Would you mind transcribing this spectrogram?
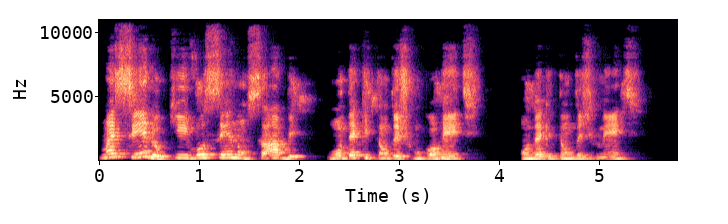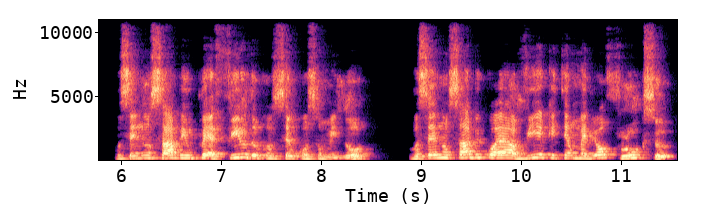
Mas sendo que você não sabe onde é que estão os concorrentes, onde é que estão os clientes. Você não sabe o perfil do seu consumidor. Você não sabe qual é a via que tem o melhor fluxo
